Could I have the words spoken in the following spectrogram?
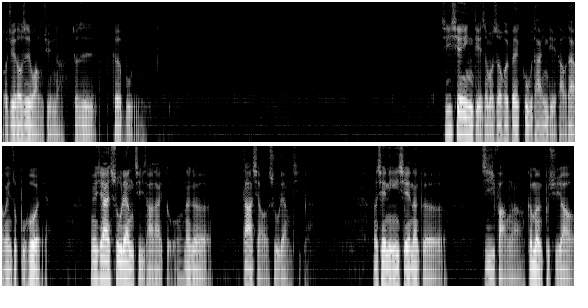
我觉得都是王军啊，就是哥布林。机械硬碟什么时候会被固态硬碟淘汰？我跟你说不会啊，因为现在数量级差太多，那个。大小数量级啊，而且你一些那个机房啊，根本不需要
